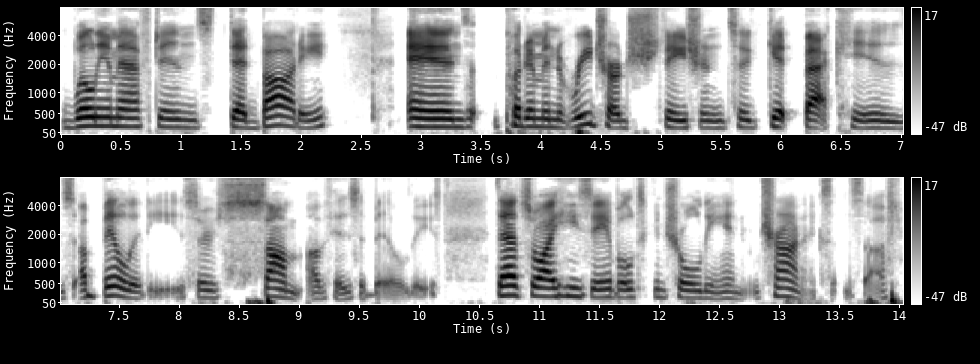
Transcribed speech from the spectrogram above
William Afton's dead body and put him in a recharge station to get back his abilities, or some of his abilities. That's why he's able to control the animatronics and stuff.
